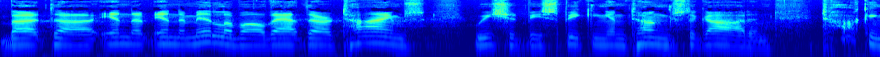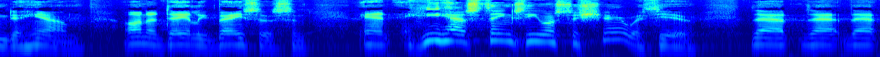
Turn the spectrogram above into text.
But uh, in, the, in the middle of all that, there are times we should be speaking in tongues to God and talking to Him on a daily basis. And, and He has things He wants to share with you that, that, that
